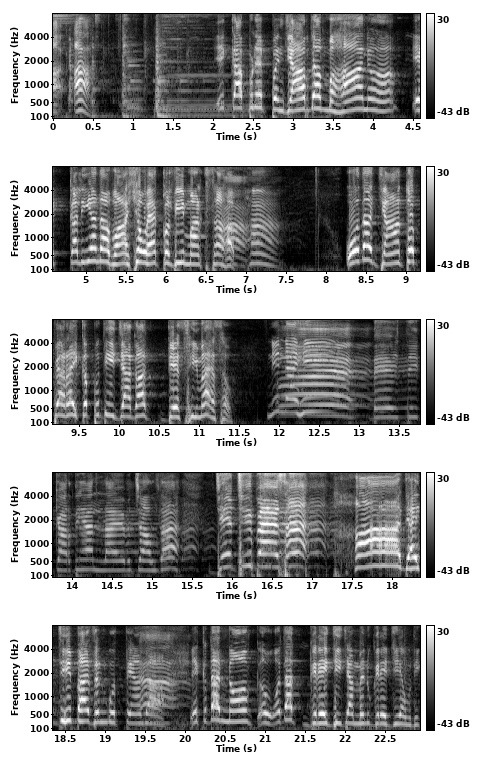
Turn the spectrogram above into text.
ਆ ਆ। ਇੱਕ ਆਪਣੇ ਪੰਜਾਬ ਦਾ ਮਹਾਨ ਇੱਕ ਕਲੀਆਂ ਦਾ ਵਾਸ਼ਾ ਹੋਇਆ ਕੁਲਦੀਪ ਮਾਨਕ ਸਾਹਿਬ। ਹਾਂ। ਉਹਦਾ ਜਾਨ ਤੋਂ ਪਿਆਰਾ ਇੱਕ ਭਤੀਜਾ ਗਾ ਦੇਸੀ ਮੈਸ। ਨੀ ਨਹੀਂ। ਏ, ਬੇਇੱਜ਼ਤੀ ਕਰਦੀਆਂ ਲਾਈਵ ਚੱਲਦਾ। ਜੇਜੀ ਪੈਸ ਹੈ। ਜੈਜੀ ਬਾਸਨ ਮੁੱਤਿਆਂ ਦਾ। ਇੱਕ ਤਾਂ ਨੌ ਉਹਦਾ ਅੰਗਰੇਜ਼ੀ ਚ ਆ, ਮੈਨੂੰ ਅੰਗਰੇਜ਼ੀ ਆਉਂਦੀ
